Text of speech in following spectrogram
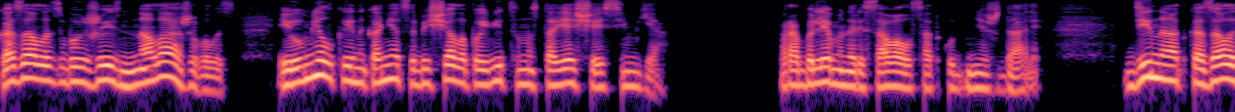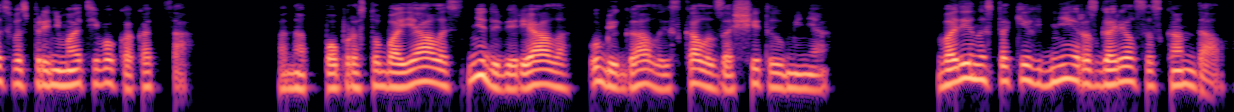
Казалось бы, жизнь налаживалась, и у мелкой наконец обещала появиться настоящая семья. Проблема нарисовалась откуда не ждали. Дина отказалась воспринимать его как отца. Она попросту боялась, не доверяла, убегала, искала защиты у меня. В один из таких дней разгорелся скандал.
